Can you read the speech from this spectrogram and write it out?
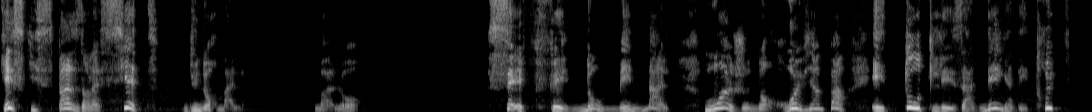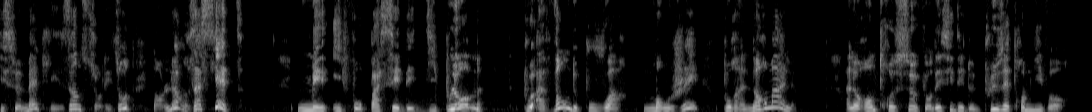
Qu'est-ce qui se passe dans l'assiette du normal? Bah alors, c'est phénoménal. Moi, je n'en reviens pas. Et toutes les années, il y a des trucs qui se mettent les uns sur les autres dans leurs assiettes. Mais il faut passer des diplômes pour, avant de pouvoir manger pour un normal. Alors entre ceux qui ont décidé de ne plus être omnivores,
